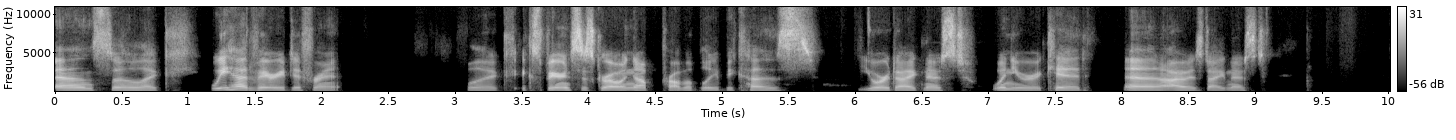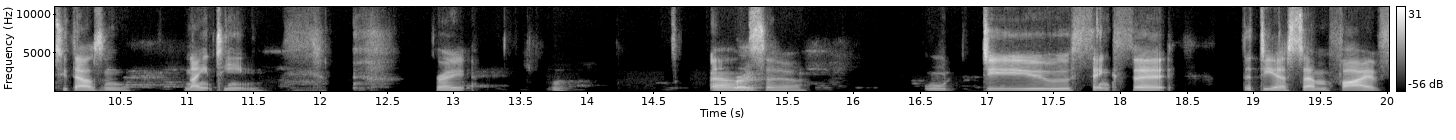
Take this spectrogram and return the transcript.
And so like we had very different like experiences growing up probably because you were diagnosed when you were a kid and i was diagnosed 2019 right? And right. so do you think that the dsm-5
